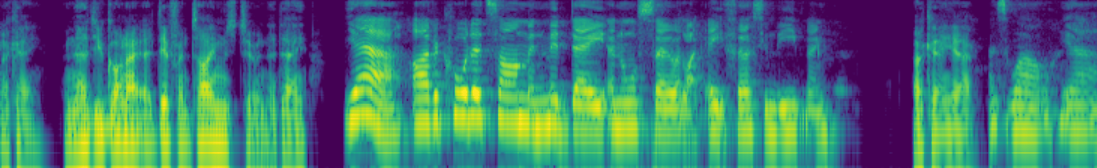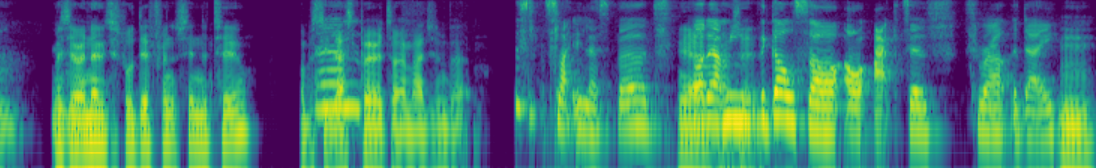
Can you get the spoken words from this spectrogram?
Okay. And had you gone out at different times during the day? Yeah, I recorded some in midday and also at like eight thirty in the evening Okay, yeah. as well. Yeah, Was there a noticeable difference in the two? Obviously, less Um, birds, I imagine, but there's slightly less birds, Yeah, but I mean it. the gulls are, are active throughout the day. mm,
